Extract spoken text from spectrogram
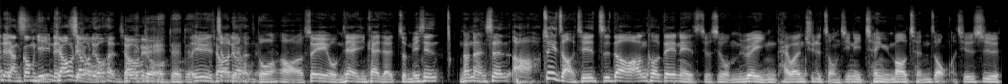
能讲攻击，交流交流很多，对对对，因为交流很多哦，所以我们现在已经开始在准备先暖暖身啊。最早其实知道 Uncle Dennis 就是我们瑞银台湾区的总经理陈宇茂陈总啊，其实是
